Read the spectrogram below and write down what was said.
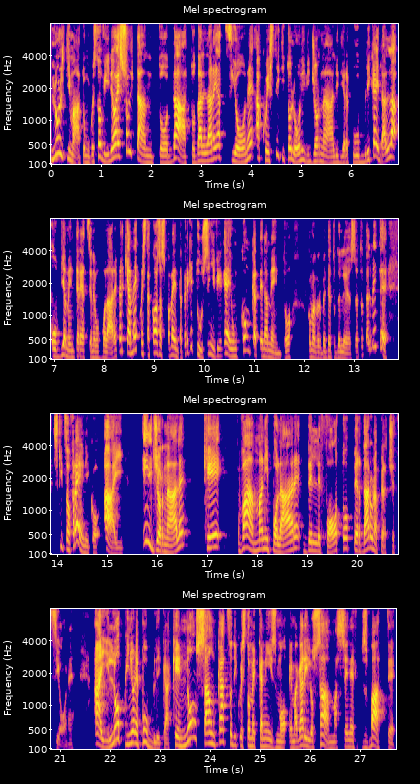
L'ultimatum, questo video, è soltanto dato dalla reazione a questi titoloni di giornali di Repubblica e dalla ovviamente reazione popolare, perché a me questa cosa spaventa, perché tu significa che hai un concatenamento, come avrebbe detto Deleuze, totalmente schizofrenico. Hai il giornale che va a manipolare delle foto per dare una percezione hai l'opinione pubblica che non sa un cazzo di questo meccanismo e magari lo sa ma se ne sbatte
